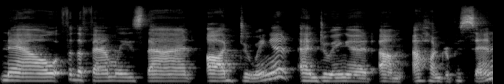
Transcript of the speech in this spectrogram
Now, for the families that are doing it and doing it um, 100%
